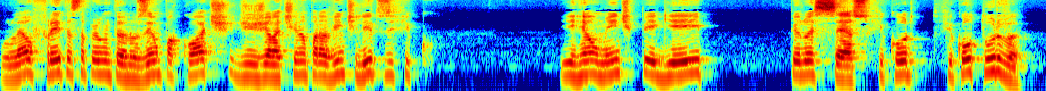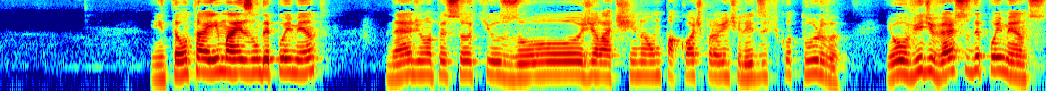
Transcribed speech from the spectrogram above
O Léo Freitas está perguntando: usei um pacote de gelatina para 20 litros e ficou e realmente peguei pelo excesso, ficou, ficou turva. Então tá aí mais um depoimento né, de uma pessoa que usou gelatina um pacote para 20 litros e ficou turva. Eu ouvi diversos depoimentos,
